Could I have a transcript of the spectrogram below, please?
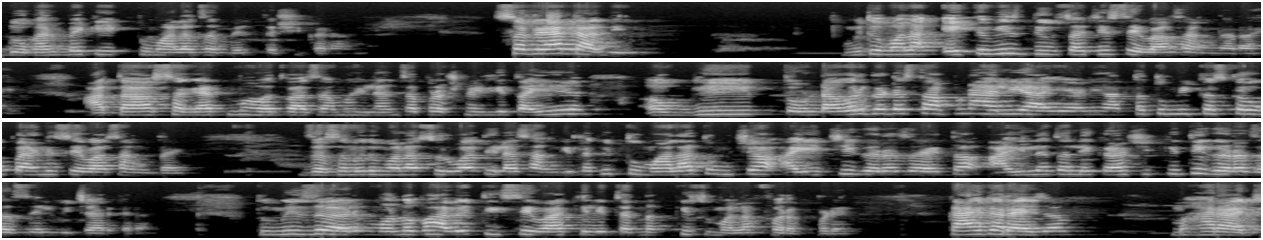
दोघांपैकी एक तुम्हाला जमेल तशी करावी. सगळ्यात आधी मी तुम्हाला एकवीस दिवसाची सेवा सांगणार आहे. आता सगळ्यात महत्त्वाचा महिलांचा प्रश्न येईल की ताई अवघी तोंडावर घटस्थापना आली आहे आणि आता तुम्ही कसं काय उपायाने सेवा सांगताय? जसं मी तुम्हाला सुरुवातीला सांगितलं की तुम्हाला तुमच्या आईची गरज आहे तर आईला तर लेकराची किती गरज असेल विचार करा. तुम्ही जर मनोभावे ती सेवा केली तर नक्कीच तुम्हाला फरक पडेल. काय करायचं? महाराज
